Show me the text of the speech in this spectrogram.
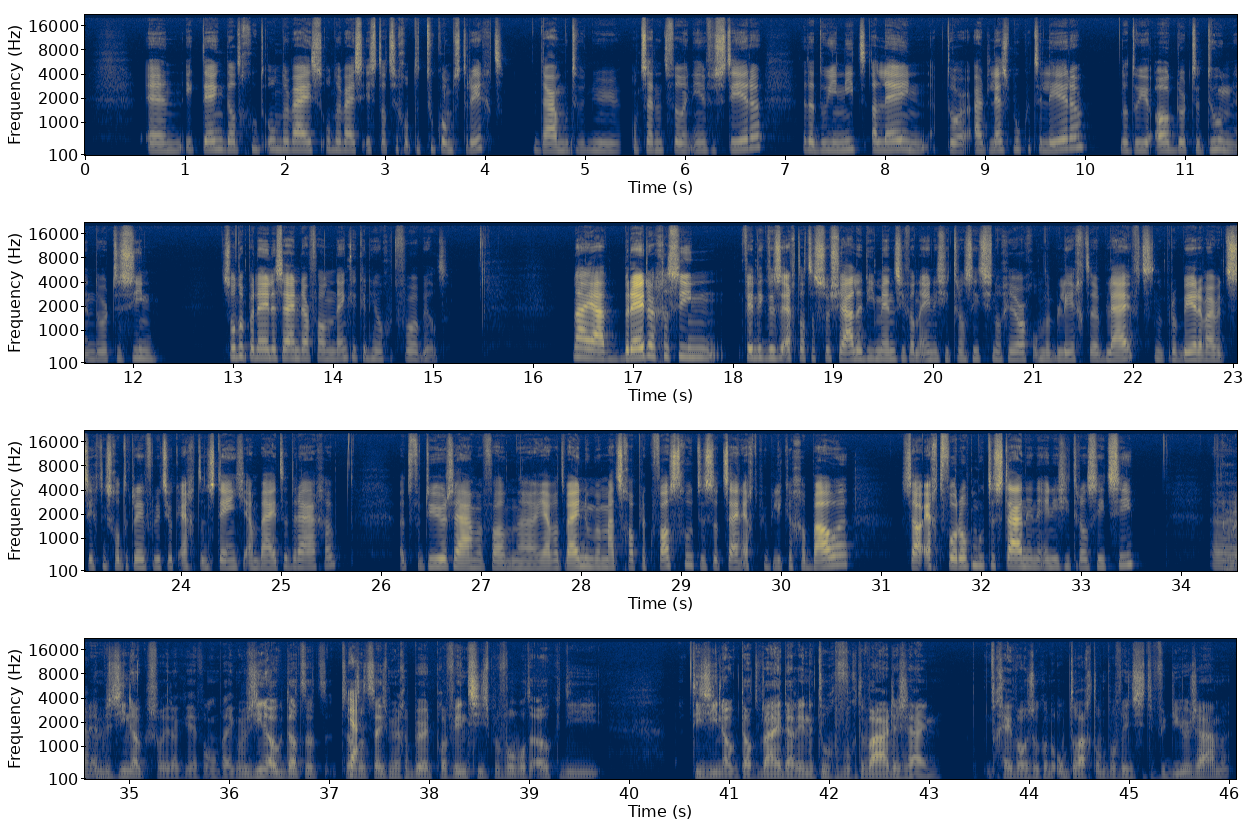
En ik denk dat goed onderwijs onderwijs is dat zich op de toekomst richt. Daar moeten we nu ontzettend veel in investeren. En dat doe je niet alleen door uit lesboeken te leren, dat doe je ook door te doen en door te zien. Zonnepanelen zijn daarvan denk ik een heel goed voorbeeld. Nou ja, breder gezien vind ik dus echt dat de sociale dimensie van de energietransitie nog heel erg onderbelicht uh, blijft. Dan proberen wij met de Stichting Schottelijke Revolutie ook echt een steentje aan bij te dragen. Het verduurzamen van uh, ja, wat wij noemen maatschappelijk vastgoed, dus dat zijn echt publieke gebouwen, zou echt voorop moeten staan in de energietransitie. En we, en we zien ook, sorry dat ik je even onderbreek, maar we zien ook dat het, dat ja. het steeds meer gebeurt. Provincies bijvoorbeeld ook, die, die zien ook dat wij daarin een toegevoegde waarde zijn. We geven ons ook een opdracht om provincies te verduurzamen.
